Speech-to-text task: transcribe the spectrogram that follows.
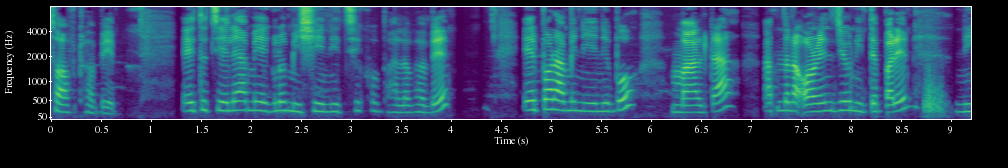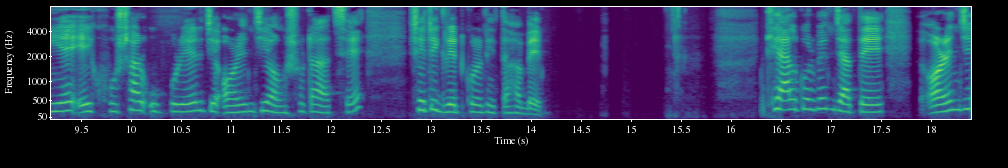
সফট হবে। এই তো চেলে আমি এগুলো মিশিয়ে নিচ্ছি খুব ভালোভাবে। এরপর আমি নিয়ে নিব মালটা। আপনারা অরেঞ্জেও নিতে পারেন। নিয়ে এই খোসার উপরের যে অরেঞ্জি অংশটা আছে, সেটি গ্রেড করে নিতে হবে। খেয়াল করবেন যাতে অরেঞ্জি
